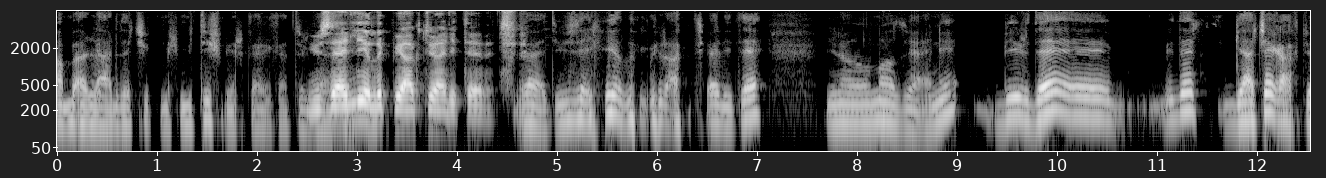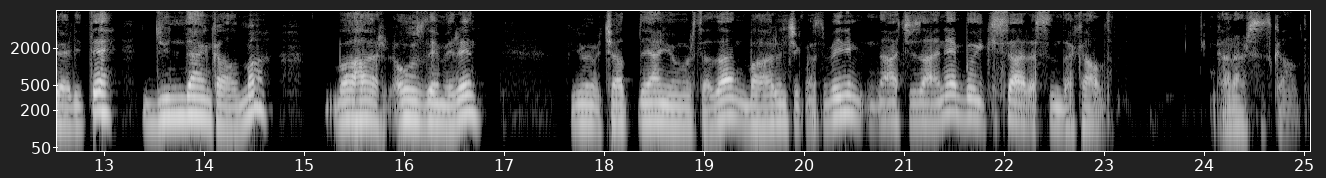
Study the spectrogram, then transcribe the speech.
haberlerde çıkmış müthiş bir karikatür. 150 yıllık bir aktüelite evet. Evet 150 yıllık bir aktüelite inanılmaz yani. Bir de e, bir de gerçek aktüelite dünden kalma Bahar Oğuz Demir'in çatlayan yumurtadan Bahar'ın çıkması. Benim naçizane bu ikisi arasında kaldım. Kararsız kaldım.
